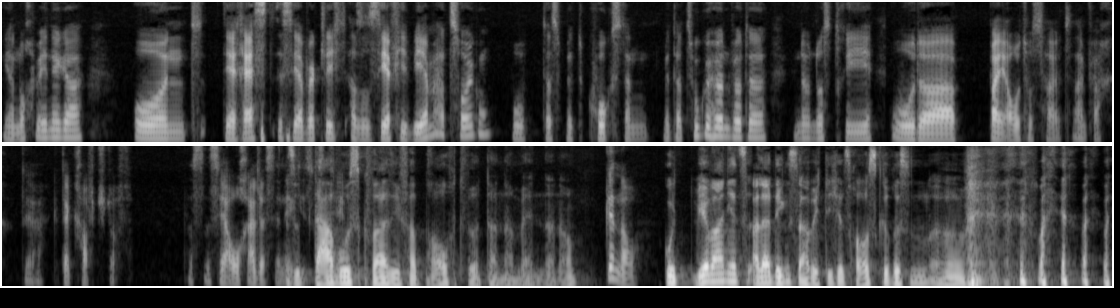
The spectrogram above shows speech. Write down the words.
ja noch weniger. Und der Rest ist ja wirklich, also sehr viel Wärmeerzeugung, wo das mit Koks dann mit dazugehören würde in der Industrie oder bei Autos halt einfach der, der Kraftstoff. Das ist ja auch alles Energie. Also da, wo es quasi verbraucht wird dann am Ende, ne? Genau, Gut, wir waren jetzt allerdings, da habe ich dich jetzt rausgerissen, äh, weil, weil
